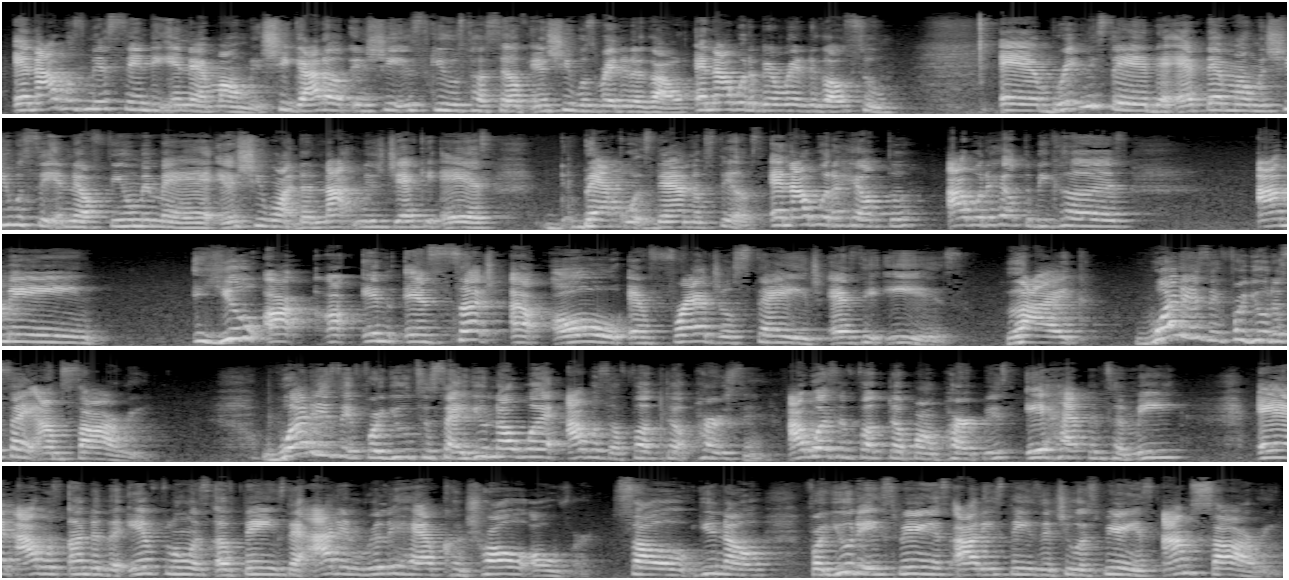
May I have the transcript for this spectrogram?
And I was Miss Cindy in that moment. She got up and she excused herself and she was ready to go. And I would have been ready to go too. And Brittany said that at that moment she was sitting there fuming mad and she wanted to knock Miss Jackie ass backwards down them steps. And I would have helped her. I would have helped her because, I mean, you are, in, in such an old and fragile stage as it is like, what is it for you to say, I'm sorry? What is it for you to say, you know what? I was a fucked up person. I wasn't fucked up on purpose. It happened to me. And I was under the influence of things that I didn't really have control over. So, you know, for you to experience all these things that you experienced, I'm sorry.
